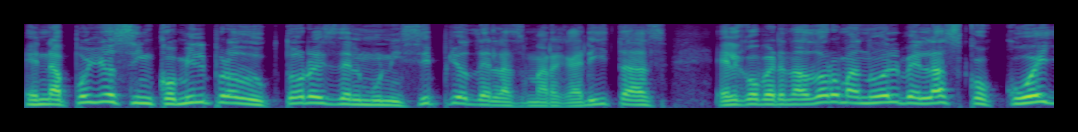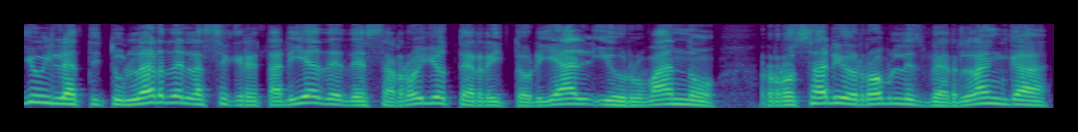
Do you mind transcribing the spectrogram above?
En apoyo a 5.000 productores del municipio de Las Margaritas, el gobernador Manuel Velasco Cuello y la titular de la Secretaría de Desarrollo Territorial y Urbano, Rosario Robles Berlanga,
